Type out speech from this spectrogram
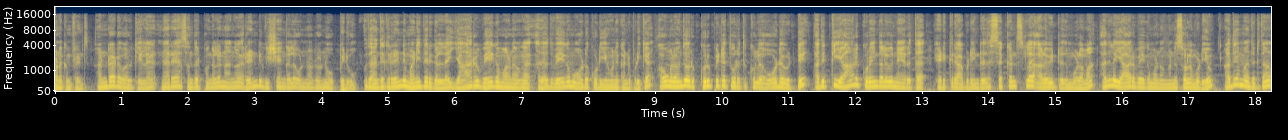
வணக்கம் ஃப்ரெண்ட்ஸ் அன்றாட வாழ்க்கையில் நிறைய சந்தர்ப்பங்களில் நாங்கள் ரெண்டு விஷயங்களை ஒன்றோட ஒன்று ஒப்பிடுவோம். உதாரணத்துக்கு ரெண்டு மனிதர்களில் யார் வேகமானவங்க அதாவது வேகமாக ஓடக்கூடியவங்க கண்டுபிடிக்க அவங்கள வந்து ஒரு குறிப்பிட்ட தூரத்துக்குள்ளே ஓட விட்டு அதுக்கு யார் குறைந்த அளவு நேரத்தை எடுக்கிற அப்படின்றது செகண்ட்ஸில் அளவிடுறது மூலமாக அதில் யார் வேகமானவங்கன்னு சொல்ல முடியும். அதே மாதிரி தான்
